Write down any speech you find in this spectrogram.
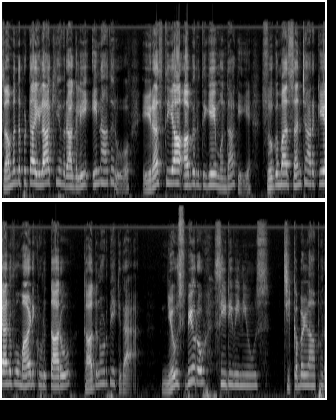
ಸಂಬಂಧಪಟ್ಟ ಇಲಾಖೆಯವರಾಗಲಿ ಇನ್ನಾದರೂ ಈ ರಸ್ತೆಯ ಅಭಿವೃದ್ಧಿಗೆ ಮುಂದಾಗಿ ಸುಗಮ ಸಂಚಾರಕ್ಕೆ ಅನುವು ಮಾಡಿಕೊಡುತ್ತಾರೋ ಕಾದು ನೋಡಬೇಕಿದೆ. News bureau CTV news Chikkaballapur.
